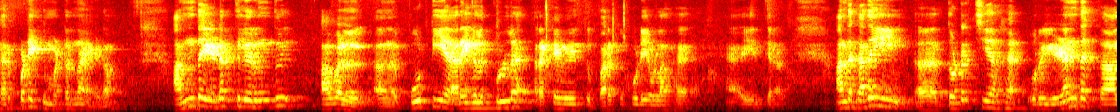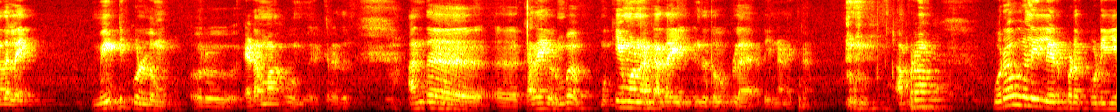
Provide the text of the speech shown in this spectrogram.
கற்பனைக்கு மட்டும்தான் இடம். அந்த இடத்திலிருந்து அவள் அந்த பூட்டிய அறைகளுக்குள்ள ரெக்கை வைத்து பறக்கக்கூடியவளாக இருக்கிறாள். அந்த கதை தொடர்ச்சியாக ஒரு இழந்த காதலை மீட்டிக்கொள்ளும் ஒரு இடமாகவும் இருக்கிறது. அந்த கதை ரொம்ப முக்கியமான கதை இந்த தொகுப்பில் அப்படின்னு நினைக்கிறேன். அப்புறம் உறவுகளில் ஏற்படக்கூடிய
